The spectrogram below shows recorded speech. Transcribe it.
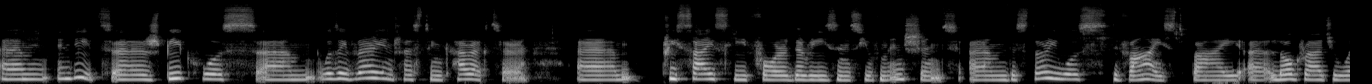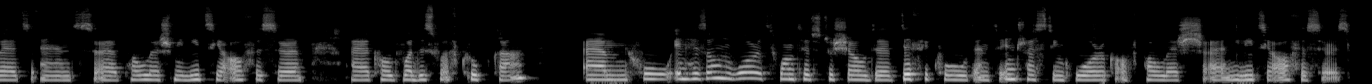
Um, indeed, uh, was um, was a very interesting character. Um, precisely for the reasons you've mentioned. Um, the story was devised by a law graduate and Polish militia officer uh, called Władysław Krupka. Um, who, in his own words, wanted to show the difficult and interesting work of Polish uh, militia officers.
